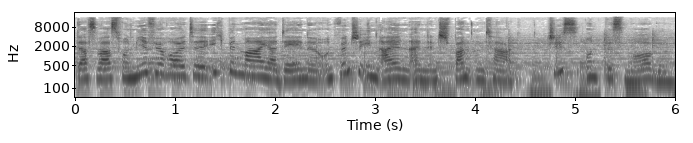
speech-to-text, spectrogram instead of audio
Das war's von mir für heute. Ich bin Maja Däne und wünsche Ihnen allen einen entspannten Tag. Tschüss und bis morgen.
